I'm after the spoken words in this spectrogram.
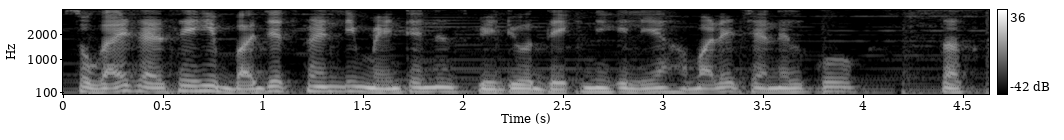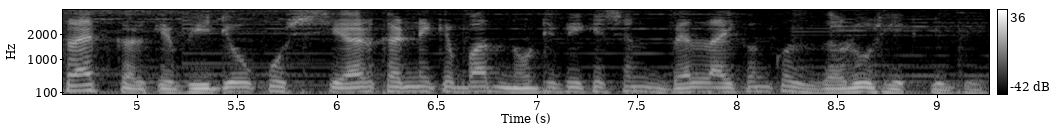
सो so गाइज़ ऐसे ही बजट फ्रेंडली मेंटेनेंस वीडियो देखने के लिए हमारे चैनल को सब्सक्राइब करके वीडियो को शेयर करने के बाद नोटिफिकेशन बेल आइकन को ज़रूर हिट कीजिए।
